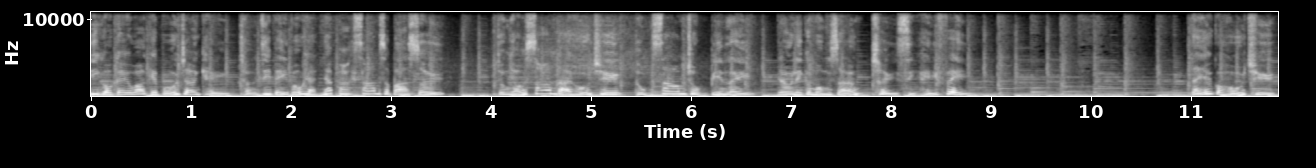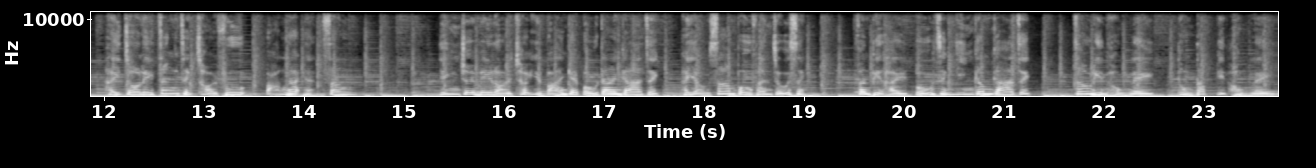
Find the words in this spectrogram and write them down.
呢个计划嘅保障期长至被保人一百三十八岁，仲有三大好处同三重便利，让你嘅梦想随时起飞。第一个好处系助你增值财富，把握人生。凝聚未来卓越版嘅保单价值系由三部分组成，分别系保证现金价值、周年红利同特别红利。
